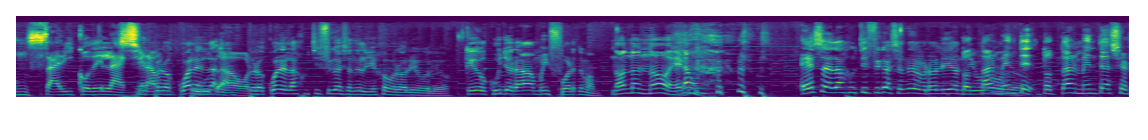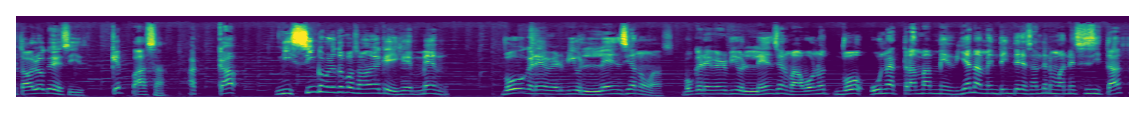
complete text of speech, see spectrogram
un sádico de la Sí, gran pero ¿cuál, es puta, la, boludo. pero ¿cuál es la justificación del viejo Broly, boludo? Que Goku lloraba muy fuerte, man. No, no, no. Era un Esa es la justificación del Broly antiguo, totalmente, boludo. totalmente acertado lo que decís. ¿Qué pasa? Acá, ni cinco minutos pasaron de que dije, men, vos querés ver violencia nomás. Vos querés ver violencia nomás. Vos, no- vos una trama medianamente interesante nomás necesitas.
